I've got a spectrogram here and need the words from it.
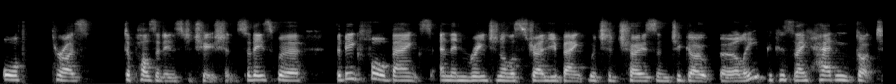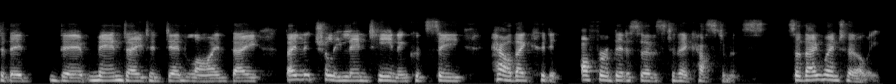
authorized deposit institutions. So these were the big four banks and then Regional Australia Bank, which had chosen to go early because they hadn't got to their their mandated deadline. They they literally lent in and could see how they could offer a better service to their customers. So they went early.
